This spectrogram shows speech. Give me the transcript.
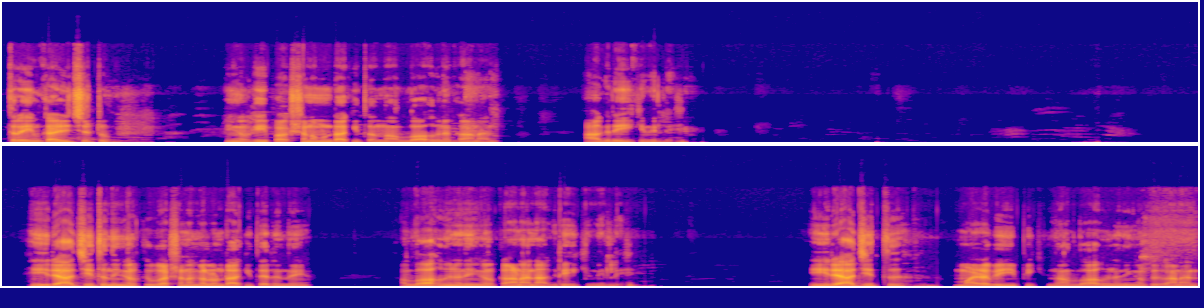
ഇത്രയും കഴിച്ചിട്ടും നിങ്ങൾക്ക് ഈ ഭക്ഷണം ഉണ്ടാക്കി തന്ന അള്ളാഹുവിനെ കാണാൻ ആഗ്രഹിക്കുന്നില്ലേ? ഈ രാജ്യത്ത് നിങ്ങൾക്ക് ഭക്ഷണങ്ങൾ ഉണ്ടാക്കി തരുന്ന അള്ളാഹുവിനെ നിങ്ങൾ കാണാൻ ആഗ്രഹിക്കുന്നില്ലേ? ഈ രാജ്യത്ത് മഴ പെയ്യിപ്പിക്കുന്ന അള്ളാഹുവിനെ നിങ്ങൾക്ക് കാണാൻ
